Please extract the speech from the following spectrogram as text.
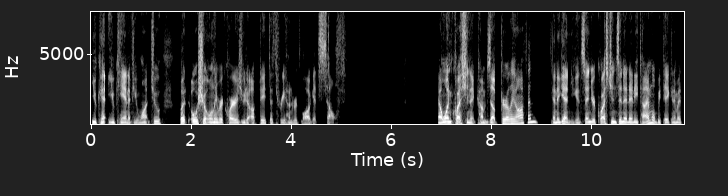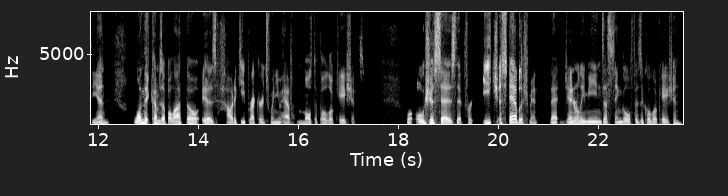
You can, you can if you want to, but OSHA only requires you to update the 300 log itself. Now, one question that comes up fairly often and again, you can send your questions in at any time. We'll be taking them at the end. One that comes up a lot, though, is how to keep records when you have multiple locations. Well, OSHA says that for each establishment, that generally means a single physical location,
